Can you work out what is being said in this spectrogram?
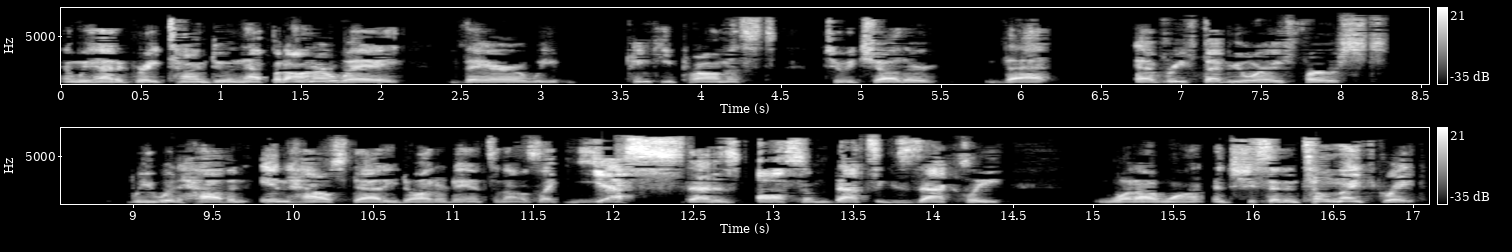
And we had a great time doing that. But on our way there, we pinky promised to each other that every February 1st, we would have an in-house daddy daughter dance. And I was like, yes, that is awesome. That's exactly what I want. And she said, until ninth grade.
